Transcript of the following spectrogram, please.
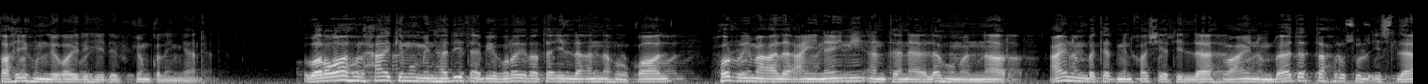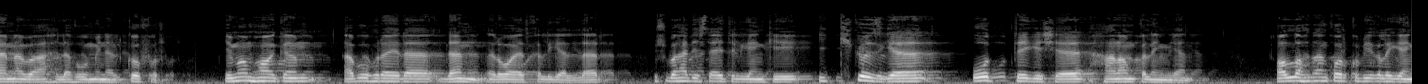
sahihun li deb hukm qilingan ورواه الحاكم من حديث أبي هريرة إلا أنه قال حرم على عينين أن تنالهما النار عين بكت من خشية الله وعين باتت تحرس الإسلام وأهله من الكفر imom hokim abu hurayradan rivoyat qilganlar ushbu hadisda aytilganki ikki ko'zga o't tegishi harom qilingan. Allohdan qo'rqib yig'lagan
